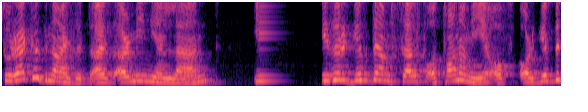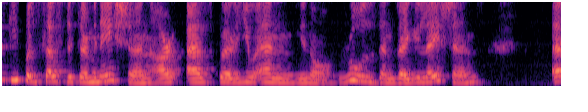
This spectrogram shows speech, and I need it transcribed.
to recognize it as Armenian land, either give them self-autonomy of, or give the people self-determination as per UN, you know, rules and regulations, uh,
